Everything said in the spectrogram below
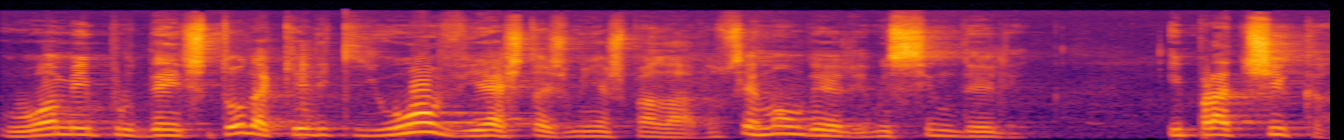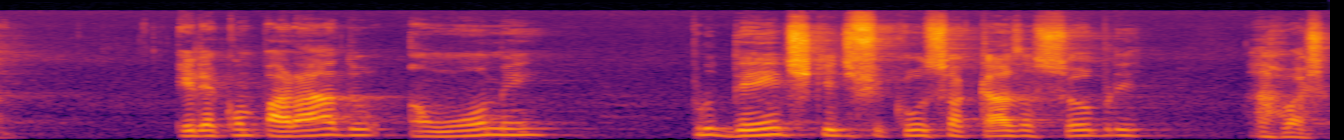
o homem prudente, todo aquele que ouve estas minhas palavras, o sermão dele, o ensino dele, e pratica, ele é comparado a um homem prudente que edificou sua casa sobre a rocha.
